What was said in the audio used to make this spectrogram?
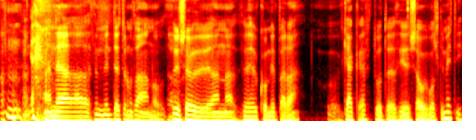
Þannig að þau myndi eftir um það og þau sögðu við hann að þau hefur komið bara geggert út af því þau sáu Volti mitti.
